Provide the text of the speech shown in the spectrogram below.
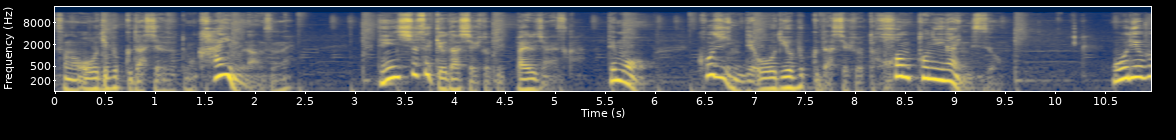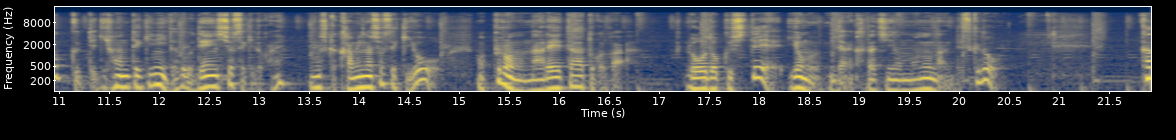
そのオーディオブック出してる人ってもう皆無なんですよね。電子書籍を出してる人っていっぱいいるじゃないですか。でも個人でオーディオブック出してる人って本当にいないんですよ。オーディオブックって基本的に例えば電子書籍とかねもしくは紙の書籍を、まプロのナレーターとかが朗読して読むみたいな形のものなんですけど必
